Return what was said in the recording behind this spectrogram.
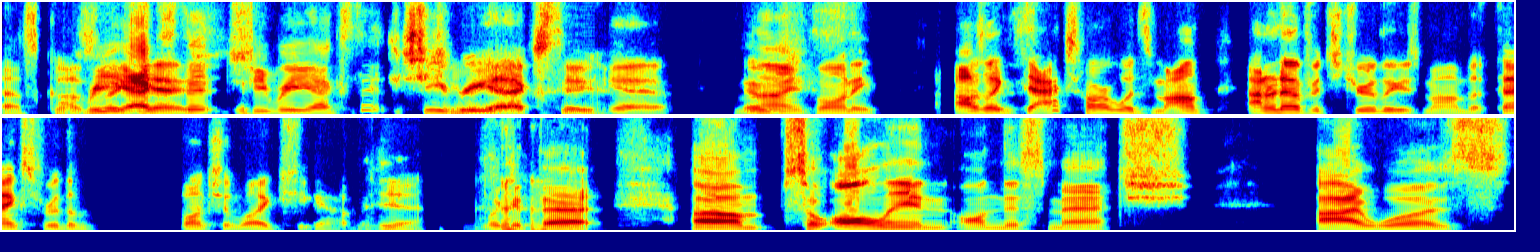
that's I cool. was like, Reacts yeah, it. She reacts it. She, She reacts reacts to it. Yeah. It Nice. was funny. I was like, Dax Harwood's mom. I don't know if it's truly his mom, but thanks for the bunch of likes you got. Yeah, Look at that. Um, so all in on this match, I was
